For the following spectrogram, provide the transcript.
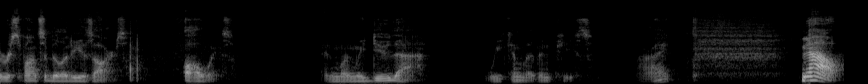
The responsibility is ours, always. And when we do that, we can live in peace. All right? Now,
